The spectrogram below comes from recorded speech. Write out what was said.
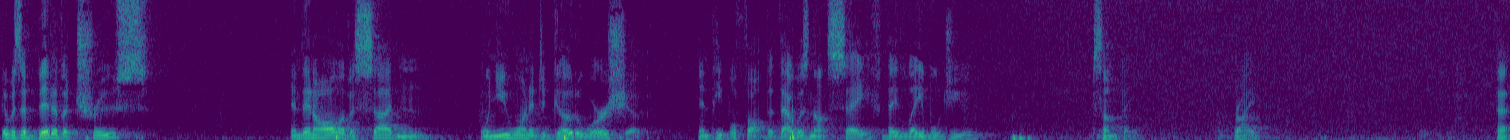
There was a bit of a truce, and then all of a sudden, when you wanted to go to worship and people thought that that was not safe, they labeled you something, right? A,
